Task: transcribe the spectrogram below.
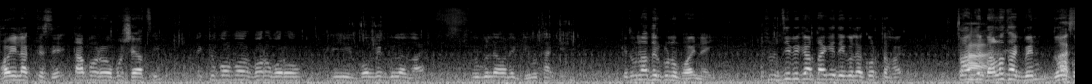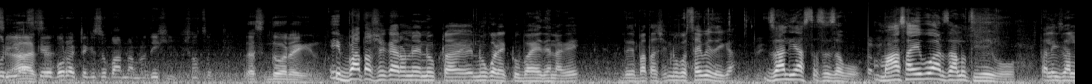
ভয় লাগতেছে তারপরে বসে আছি। একটু বড় বড় বড় বড় এই বলগেটগুলো যায় ওইগুলো অনেক ঢেউ থাকে। কিন্তু ওনাদের কোনো ভয় নাই। আসলে জীবিকার তাগিদ এগুলো করতে হয়। হ্যাঁ। ভালো থাকবেন দোয়া করি। আচ্ছা, আজকে আচ্ছা। বড় একটা কিছু পান আমরা দেখি সচক্ষে। রাখেন। এই বাতাসের কারণে নৌকা নৌকার একটু বাইরে দেন আগে। বাতাসে, নৌকা চাইবে দেখা জালি আস্তে আস্তে যাব। মাছ আইবো আর জালতি যাইবো। তাহলে জাল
